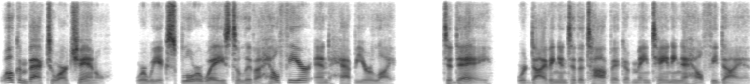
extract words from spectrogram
Welcome back to our channel, where we explore ways to live a healthier and happier life. Today, we're diving into the topic of maintaining a healthy diet.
